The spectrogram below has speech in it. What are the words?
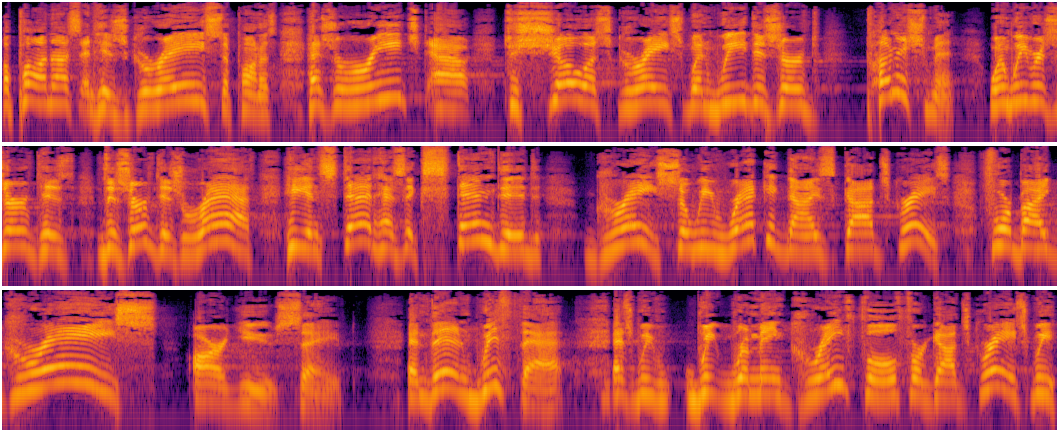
upon us and his grace upon us has reached out to show us grace when we deserved punishment. When we reserved his, deserved his wrath, he instead has extended grace. So we recognize God's grace. For by grace are you saved. And then with that, as we, we remain grateful for God's grace, we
